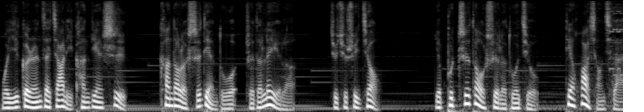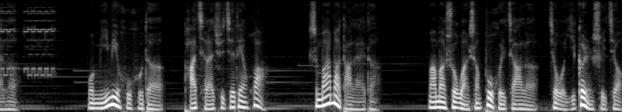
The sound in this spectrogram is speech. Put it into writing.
我一个人在家里看电视，看到了十点多，觉得累了，就去睡觉。也不知道睡了多久，电话响起来了。我迷迷糊糊的爬起来去接电话，是妈妈打来的。妈妈说晚上不回家了，叫我一个人睡觉。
